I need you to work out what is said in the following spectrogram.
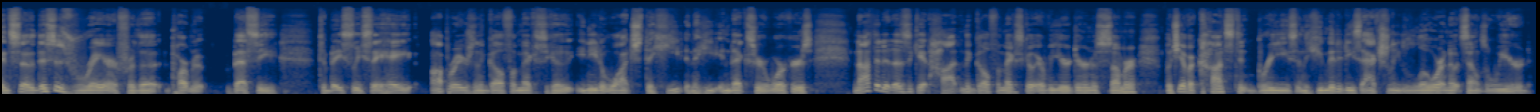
And so this is rare for the Department of BSEE to basically say, hey, operators in the Gulf of Mexico, you need to watch the heat and the heat index for your workers. Not that it doesn't get hot in the Gulf of Mexico every year during the summer, but you have a constant breeze and the humidity is actually lower. I know it sounds weird,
